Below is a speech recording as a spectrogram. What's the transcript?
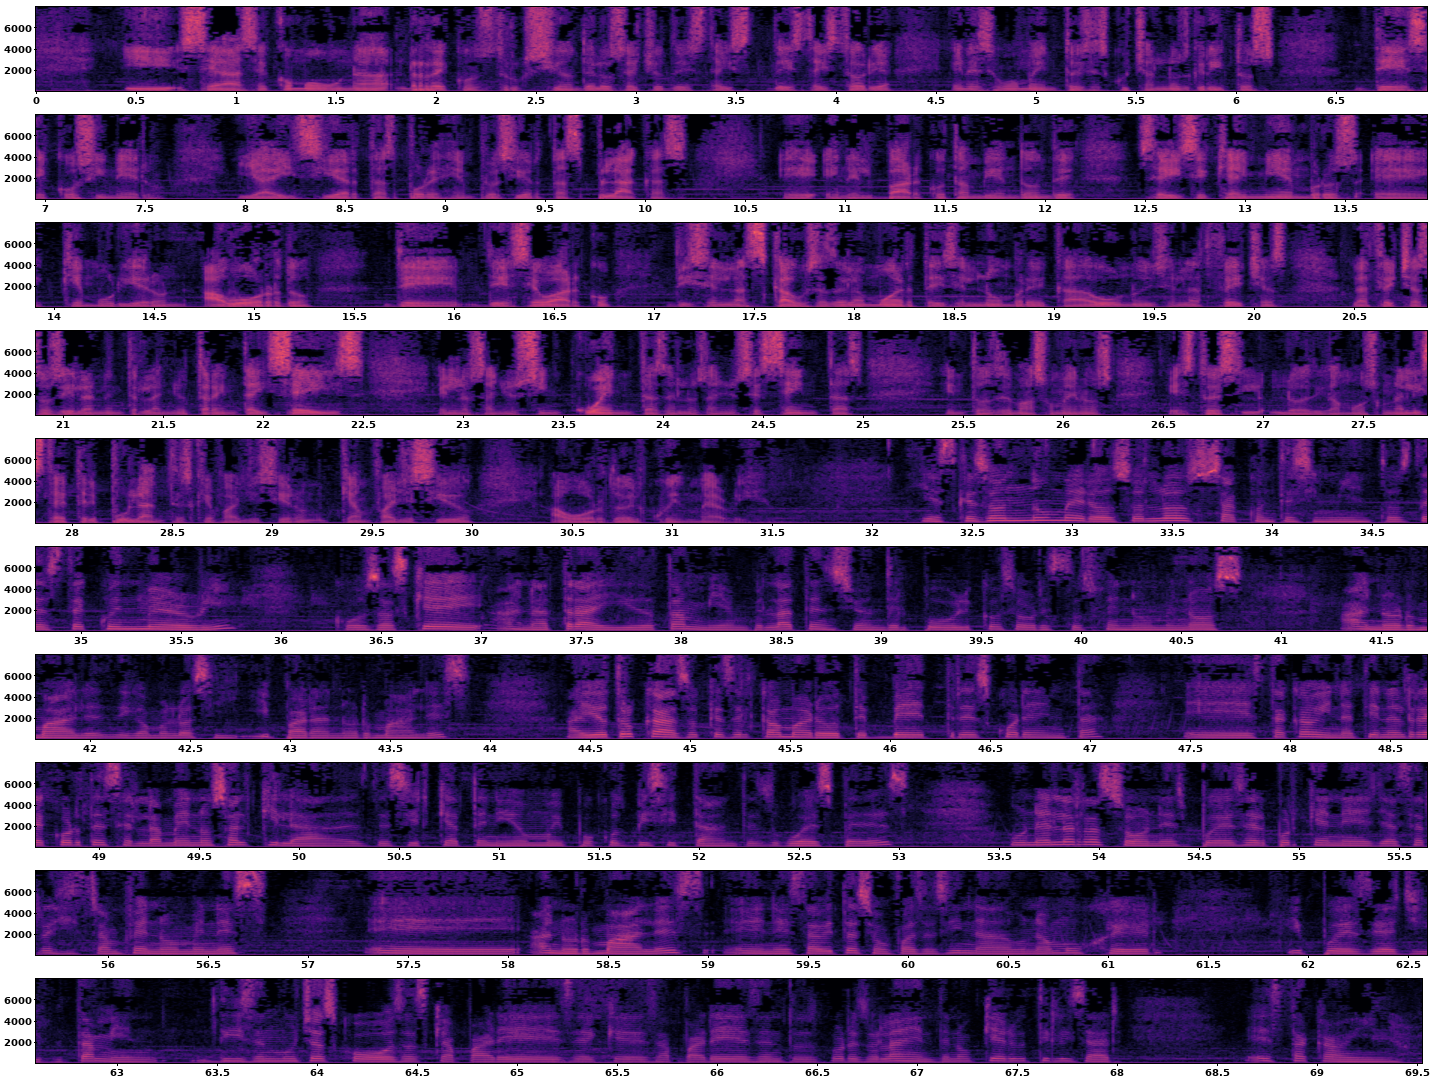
y se hace como una reconstrucción de los hechos de esta, de esta historia en ese momento y se escuchan los gritos de ese cocinero. Y hay ciertas por ejemplo ciertas placas eh, en el barco también donde se dice que hay miembros eh, que murieron a bordo de, de, ese barco. Dicen las causas de la muerte dicen el nombre de cada uno dicen las fechas. Las fechas oscilan entre el año 36 en los años 50 en los años 60 entonces más o menos esto es lo digamos una lista de tripulantes que fallecieron, que han fallecido a bordo del Queen Mary. Y es que son numerosos los acontecimientos de este Queen Mary, cosas que han atraído también pues, la atención del público sobre estos fenómenos anormales, digámoslo así, y paranormales. Hay otro caso que es el camarote B340. Eh, esta cabina tiene el récord de ser la menos alquilada, es decir, que ha tenido muy pocos visitantes, huéspedes. Una de las razones puede ser porque en ella se registran fenómenos eh, anormales. En esta habitación fue asesinada una mujer y pues de allí también dicen muchas cosas que aparece, que desaparece, entonces por eso la gente no quiere utilizar esta cabina.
